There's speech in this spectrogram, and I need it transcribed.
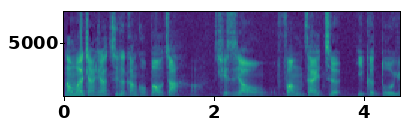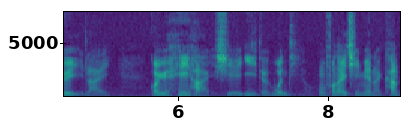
那我们来讲一下这个港口爆炸啊，其实要放在这一个多月以来关于黑海协议的问题。我们放在一起面来看。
